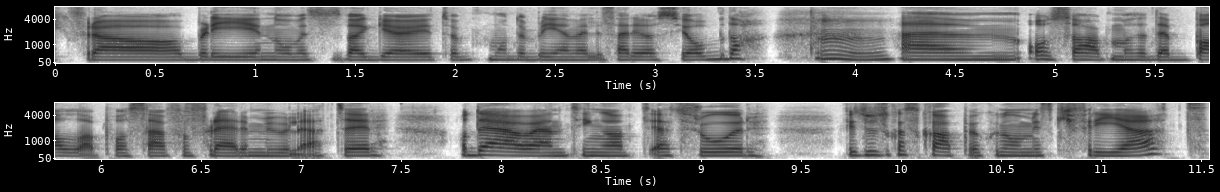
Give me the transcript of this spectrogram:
gikk fra å bli noe vi syntes var gøy, til å på en måte bli en veldig seriøs jobb. da. Mm. Um, og så har på en måte det balla på seg for flere muligheter. Og det er jo en ting at jeg tror Hvis du skal skape økonomisk frihet,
